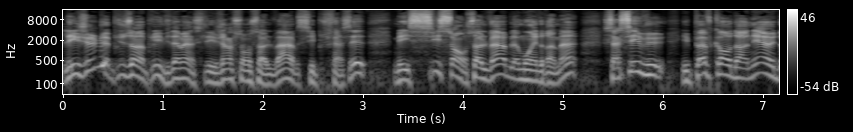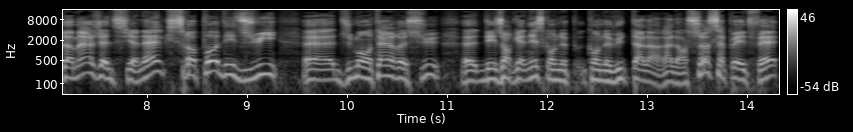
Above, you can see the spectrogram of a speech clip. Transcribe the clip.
les juges de plus en plus, évidemment, si les gens sont solvables, c'est plus facile, mais si sont solvables moindrement, ça s'est vu. Ils peuvent condamner à un dommage additionnel qui ne sera pas déduit euh, du montant reçu euh, des organismes qu'on a, qu'on a vu tout à l'heure. Alors ça, ça peut être fait.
